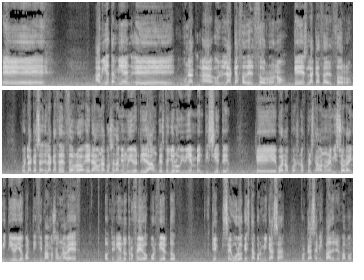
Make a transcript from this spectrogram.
Eh, había también eh, una, la caza del zorro, ¿no? ¿Qué es la caza del zorro? Pues la, la caza del zorro era una cosa también muy divertida, aunque esto yo lo viví en 27, que bueno, pues nos prestaban una emisora y mi tío y yo participamos alguna vez, obteniendo trofeo, por cierto, que seguro que está por mi casa, por casa de mis padres, vamos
